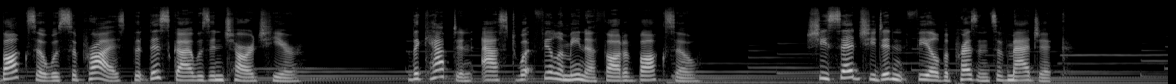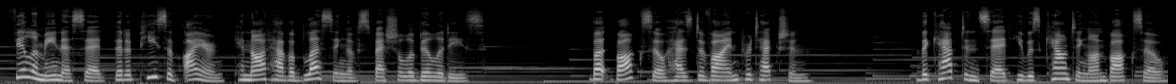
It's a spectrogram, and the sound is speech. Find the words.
Boxo was surprised that this guy was in charge here. The captain asked what Philomena thought of Boxo. She said she didn't feel the presence of magic. Philomena said that a piece of iron cannot have a blessing of special abilities. But Boxo has divine protection. The captain said he was counting on Boxo.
